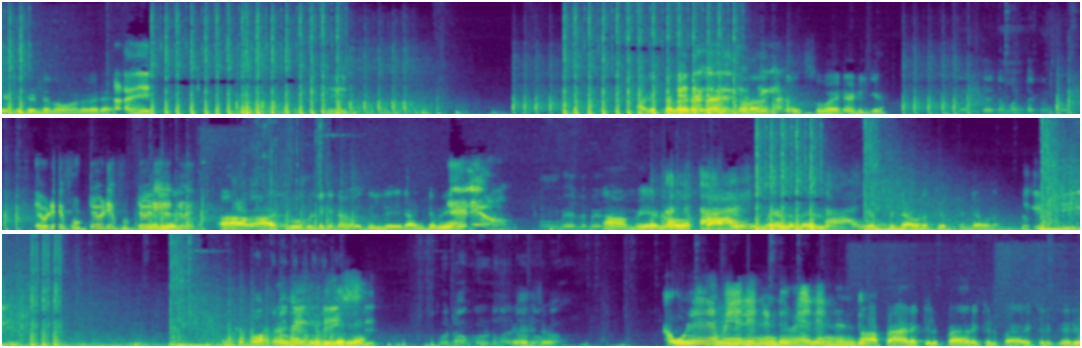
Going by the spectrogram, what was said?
ചെയ്തിട്ടുണ്ട് തോന്നുന്നു വരെ അകത്തുള്ളവരെ സുഖമായിട്ട് അടിക്കാം. എവിടെ ഫുട്ട് എവിടെ ഫുട്ട് എവിടെ ആ ആ ട്യൂ ബിൽഡിങ്ങിന്റെ ഇതില്ലേ രണ്ട് പേര് ഉം, മേലെ, മേലെ. ആ മേളിലോ. മേളിൽ മേളിൽ സ്റ്റെപ്പിന്റെ അവിടെ സ്റ്റെപ്പിന്റെ അവിടെ. കിട്ടിയില്ലേ? അങ്ങോട്ട് പുറത്തേക്ക് അടിക്കല്ലേ ഉള്ളിന് മേലേനുണ്ട് മേലേനുണ്ട് ആ പാരക്കിൽ പാരക്കിൽ പാരക്കിൽ കേറി.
